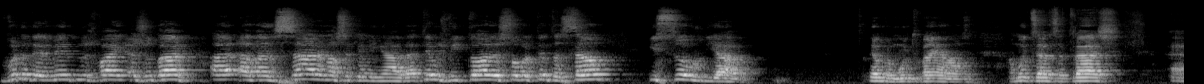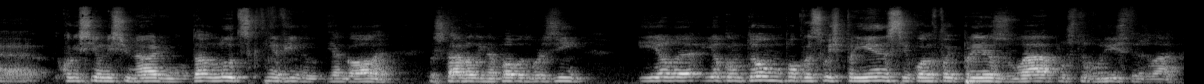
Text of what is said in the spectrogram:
verdadeiramente nos vai ajudar a avançar a nossa caminhada, a termos vitórias sobre a tentação e sobre o diabo. Lembro muito bem, há, uns, há muitos anos atrás, uh, conheci um missionário, Don Lutz, que tinha vindo de Angola. Ele estava ali na Póvoa do Brasil e ele, ele contou um pouco da sua experiência quando foi preso lá pelos terroristas lá,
